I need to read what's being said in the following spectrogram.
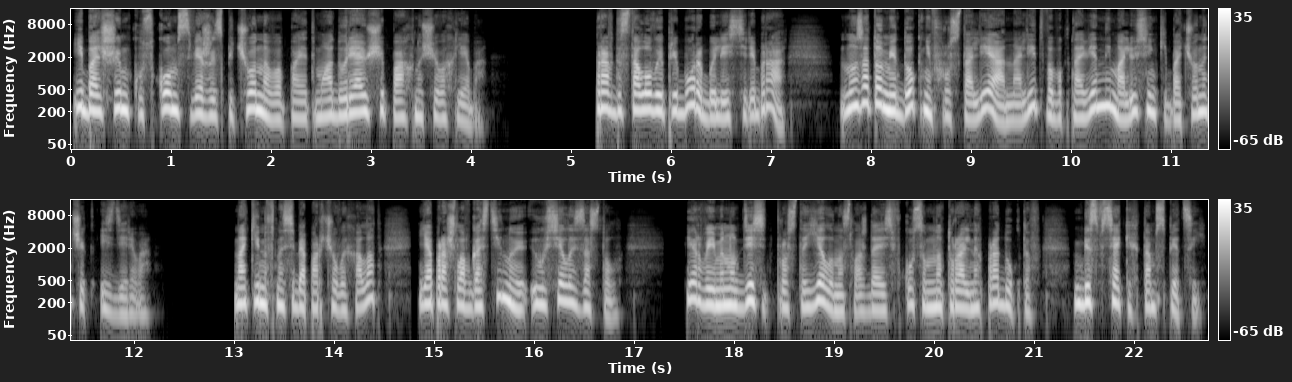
и большим куском свежеиспеченного, поэтому одуряюще пахнущего хлеба. Правда, столовые приборы были из серебра, но зато медок не в хрустале, а налит в обыкновенный малюсенький бочоночек из дерева. Накинув на себя парчевый халат, я прошла в гостиную и уселась за стол — Первые минут десять просто ела, наслаждаясь вкусом натуральных продуктов, без всяких там специй.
